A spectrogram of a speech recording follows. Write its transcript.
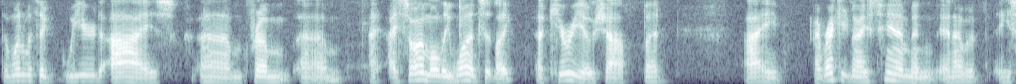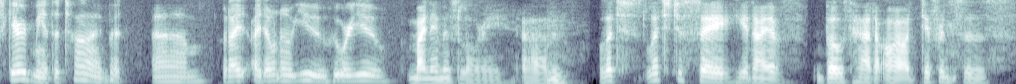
the one with the weird eyes. Um, from um, I, I saw him only once at like a curio shop, but I I recognized him, and and I would he scared me at the time, but um, but I I don't know you. Who are you? My name is Lori. Um, let's let's just say he and I have both had our differences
